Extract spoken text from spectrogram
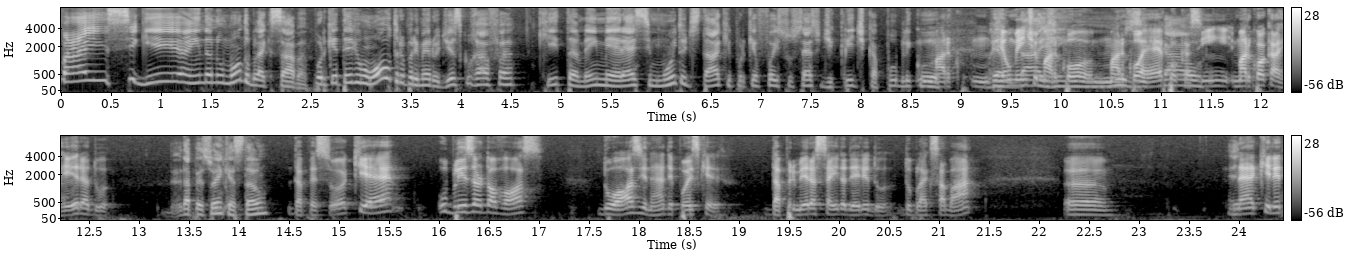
vai seguir ainda no mundo Black Sabbath, porque teve um outro primeiro disco, Rafa, que também merece muito destaque, porque foi sucesso de crítica, público, Marco- realmente vendagem, marcou, marcou a época, assim, marcou a carreira do, da pessoa em questão. da pessoa, que é o Blizzard of Oz, do Ozzy, né? Depois que da primeira saída dele do, do Black Sabbath. Ah, né, que ele,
